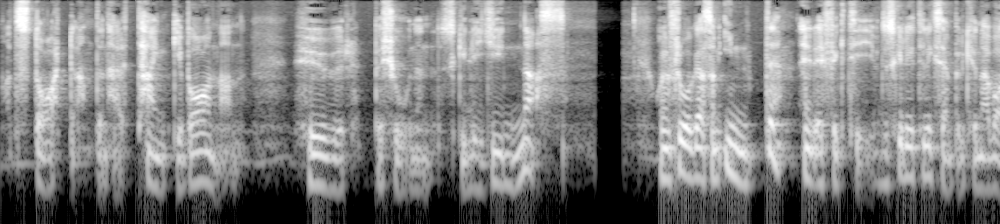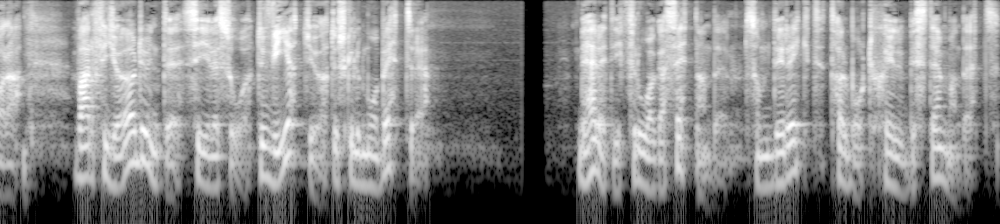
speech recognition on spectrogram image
att starta den här tankebanan hur personen skulle gynnas. Och en fråga som inte är effektiv, det skulle till exempel kunna vara Varför gör du inte si eller så? Du vet ju att du skulle må bättre. Det här är ett ifrågasättande som direkt tar bort självbestämmandet.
